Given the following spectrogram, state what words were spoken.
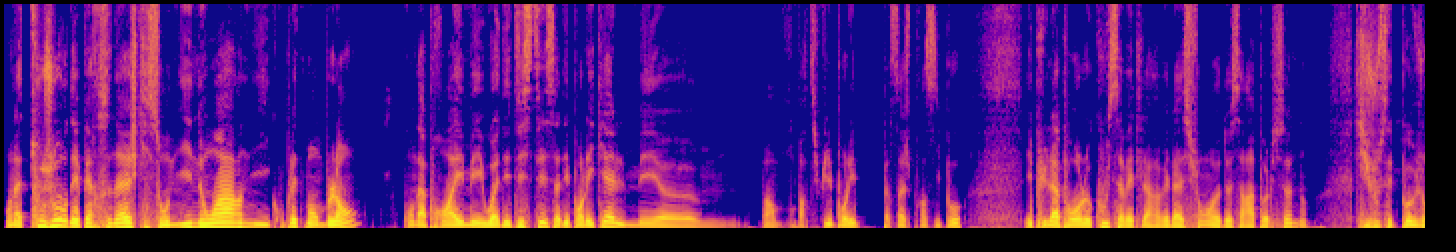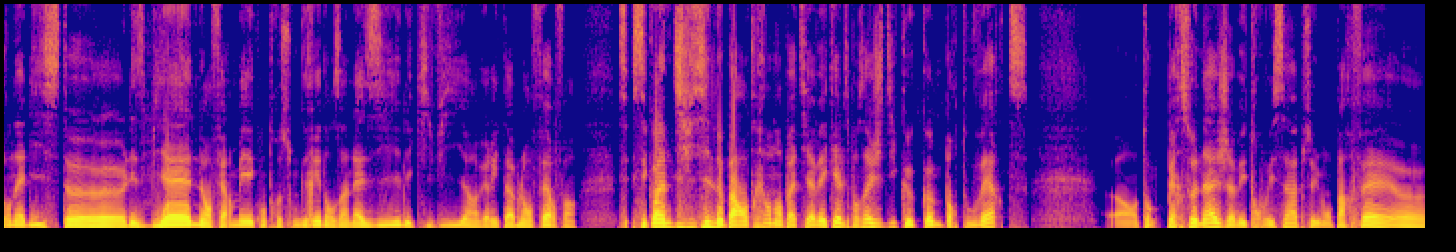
on a toujours des personnages qui sont ni noirs ni complètement blancs, qu'on apprend à aimer ou à détester, ça dépend lesquels, mais euh, en particulier pour les personnages principaux. Et puis là, pour le coup, ça va être la révélation euh, de Sarah Paulson, qui joue cette pauvre journaliste euh, lesbienne enfermée contre son gré dans un asile et qui vit un véritable enfer. Enfin, c'est quand même difficile de pas rentrer en empathie avec elle. C'est pour ça que je dis que comme porte ouverte, euh, en tant que personnage, j'avais trouvé ça absolument parfait. euh.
